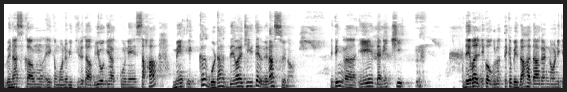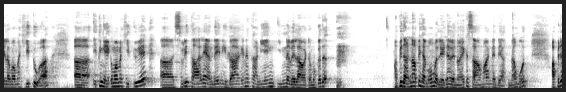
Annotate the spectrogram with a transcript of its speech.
වෙනස්කම් ඒක මොන විදිහට අභියෝගයක් වුණේ සහ මේ එක්ක ගොඩක් දේවල් ජීවිතය වෙනස් වෙනවා. ඉතිං ඒ දැනිච්චි දේවල් ටික ඔගලොත් එක බෙදා හදාගන්න ඕනි කියලා මම හිතුවා. ඉතින් ඒක මම හිතුවේ සුරි තාලේ ඇඳේ නිදාගෙන තනියෙන් ඉන්න වෙලාවට. මොකද අපි දන්න අපි හැමෝම ලෙඩ වෙනවා. ඒක සාමාන්‍ය දෙයක්. නමුත් අපිට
